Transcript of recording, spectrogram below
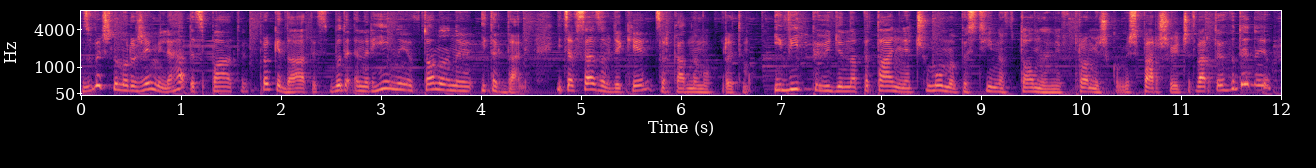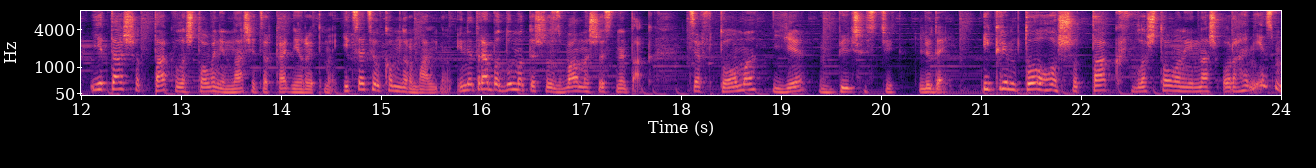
в звичному режимі лягати спати, прокидатись, буде енергійною, втомленою і так далі. І це все завдяки циркадному ритму. І відповіддю на питання, чому ми постійно втомлені в проміжку між першою і четвертою годиною, є те, що так влаштовані наші циркадні ритми. І це цілком нормально. І не треба думати, що з вами щось не так. Ця втома є в більшості людей. І крім того, що так влаштований наш організм,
